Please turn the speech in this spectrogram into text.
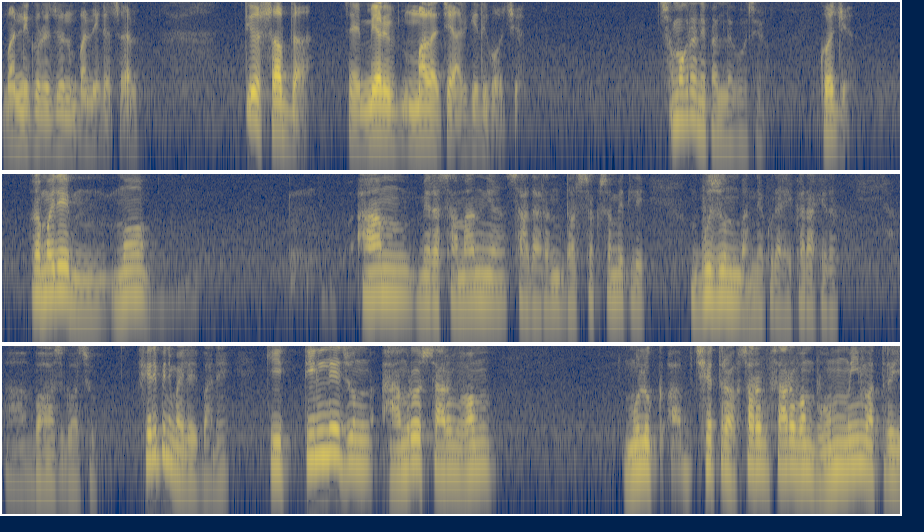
भन्ने कुरो जुन भनेका छन्। त्यो शब्द चाहिँ मेरो मलाई चाहिँ अलिकति घोच्यो। समग्र नेपालीलाई घोच्यो? खोज्यो र मैले म आम मेरा सामान्य साधारण दर्शक समेतले बुझुन् भन्ने कुरा हेका राखेर बहस गर्छु। फेरि पनि मैले भने कि तिनले जुन हाम्रो सार्वभौम मुलुक क्षेत्र सर्व सार्वभौम भूमि मात्रै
